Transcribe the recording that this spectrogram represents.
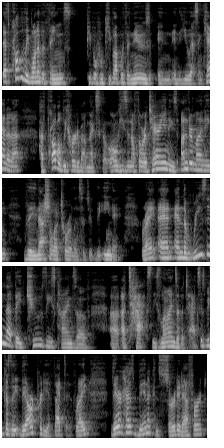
That's probably one of the things people who keep up with the news in, in the US and Canada have probably heard about Mexico. Oh, he's an authoritarian. He's undermining the National Electoral Institute, the INE, right? And, and the reason that they choose these kinds of uh, attacks, these lines of attacks, is because they, they are pretty effective, right? There has been a concerted effort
